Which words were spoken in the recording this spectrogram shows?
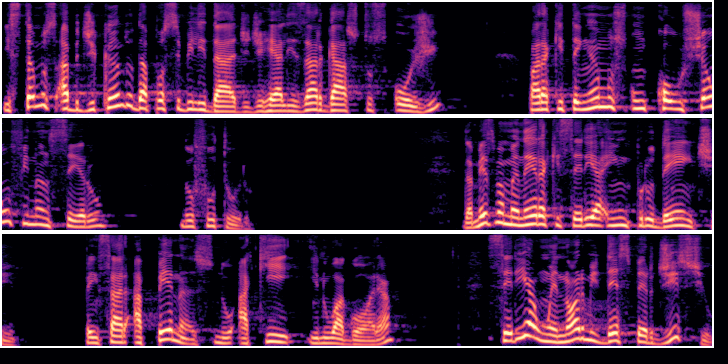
Estamos abdicando da possibilidade de realizar gastos hoje para que tenhamos um colchão financeiro no futuro. Da mesma maneira que seria imprudente pensar apenas no aqui e no agora, seria um enorme desperdício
